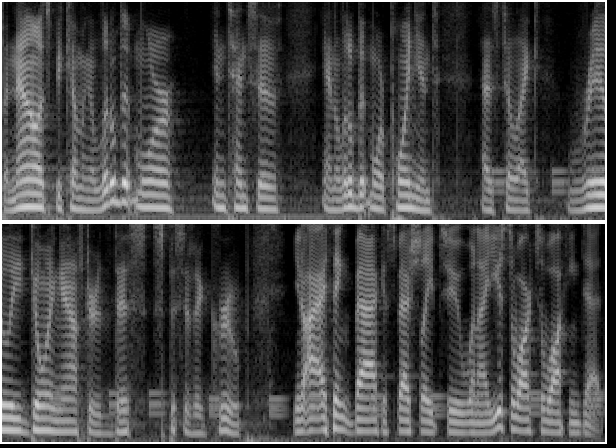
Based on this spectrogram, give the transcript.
But now it's becoming a little bit more intensive and a little bit more poignant as to like really going after this specific group. You know i think back especially to when i used to watch the walking dead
